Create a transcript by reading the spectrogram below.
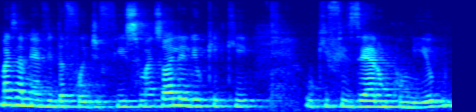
mas a minha vida foi difícil, mas olha ali o que, que, o que fizeram comigo.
